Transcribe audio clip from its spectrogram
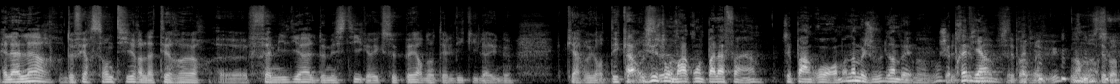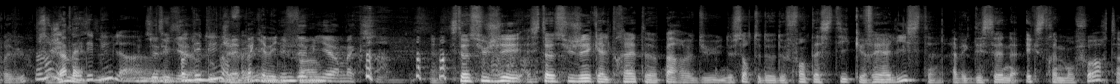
Elle a l'art de faire sentir la terreur euh, familiale, domestique, avec ce père dont elle dit qu'il a une carrure Alors, décarisseur. juste, on ne raconte pas la fin. Hein. C'est pas un gros roman. Non, mais je, non, mais Non, non, je préviens. C'est pas, prévu. Non, non, c'était pas prévu. Non, jamais. au début, là. Demi-heure. au début, Je pas qu'il y avait une demi-heure maximum. C'est un sujet, c'est un sujet qu'elle traite par du- une sorte de, de fantastique réaliste avec des scènes extrêmement fortes.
